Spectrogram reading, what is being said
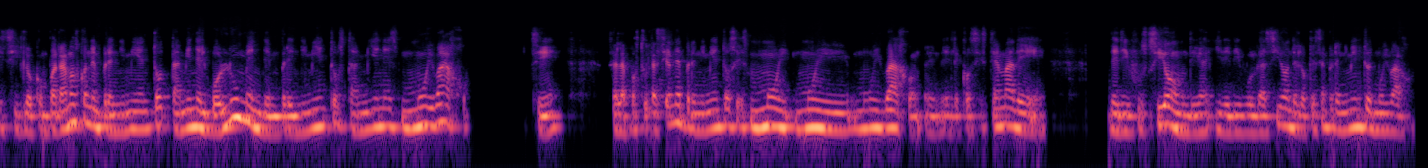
si lo comparamos con emprendimiento, también el volumen de emprendimientos también es muy bajo, ¿sí? O sea, la postulación de emprendimientos es muy, muy, muy bajo. El, el ecosistema de, de difusión y de divulgación de lo que es emprendimiento es muy bajo,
